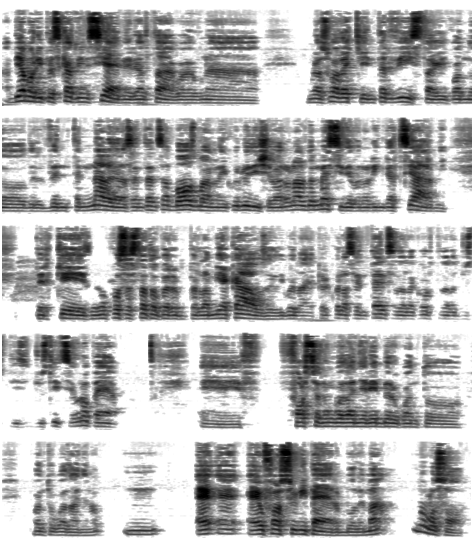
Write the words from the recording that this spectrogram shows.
abbiamo ripescato insieme in realtà una, una sua vecchia intervista quando, del ventennale della sentenza Bosman in cui lui diceva Ronaldo e Messi devono ringraziarmi perché se non fosse stato per, per la mia causa, quella, per quella sentenza della Corte della Giustizia, Giustizia Europea, eh, forse non guadagnerebbero quanto, quanto guadagnano. Mm, è, è, è, forse un'iperbole, ma non lo so.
